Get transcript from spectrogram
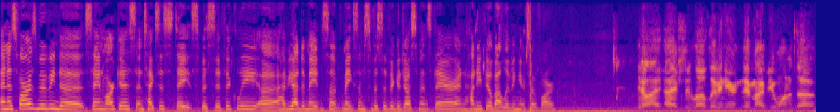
And as far as moving to San Marcos and Texas State specifically, uh, have you had to make some, make some specific adjustments there? And how do you feel about living here so far? you know, I, I actually love living here. It might be one of the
